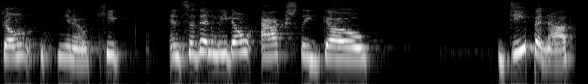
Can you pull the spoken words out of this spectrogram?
don't you know keep and so then we don't actually go deep enough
